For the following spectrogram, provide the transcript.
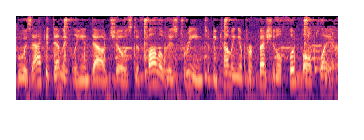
who was academically endowed, chose to follow his dream to becoming a professional football player.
